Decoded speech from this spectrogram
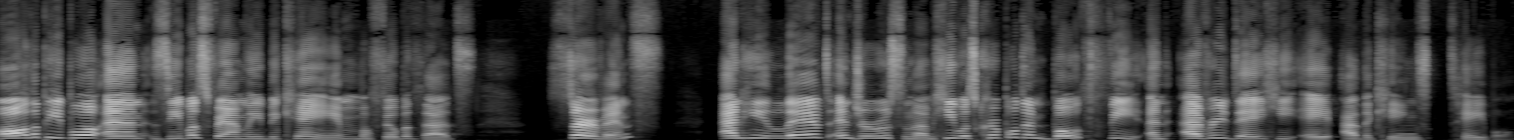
All the people and Ziba's family became Mephibosheth's servants. And he lived in Jerusalem. He was crippled in both feet, and every day he ate at the king's table.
